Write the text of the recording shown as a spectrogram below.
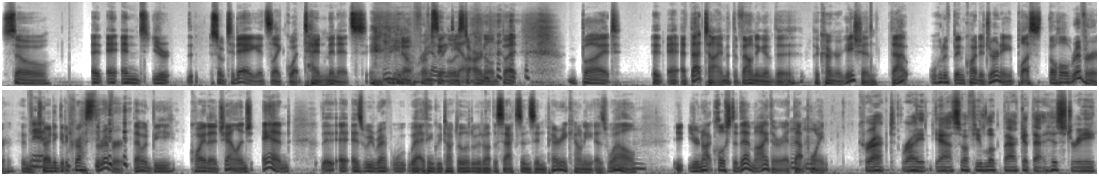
So, a- a- and you're so today it's like what ten minutes, you mm-hmm. know, from No St. big Louis to. Arnold. But, but it, at that time, at the founding of the the congregation, that would have been quite a journey. Plus the whole river and Yeah. trying to get across the river. that would be quite a challenge. And eh, as we, ref- I think we talked a little bit about the Saxons in Perry County as well. Mm-hmm. y- You're not close to them either at that point. Correct. Right. Yeah. So if you look back at that history,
